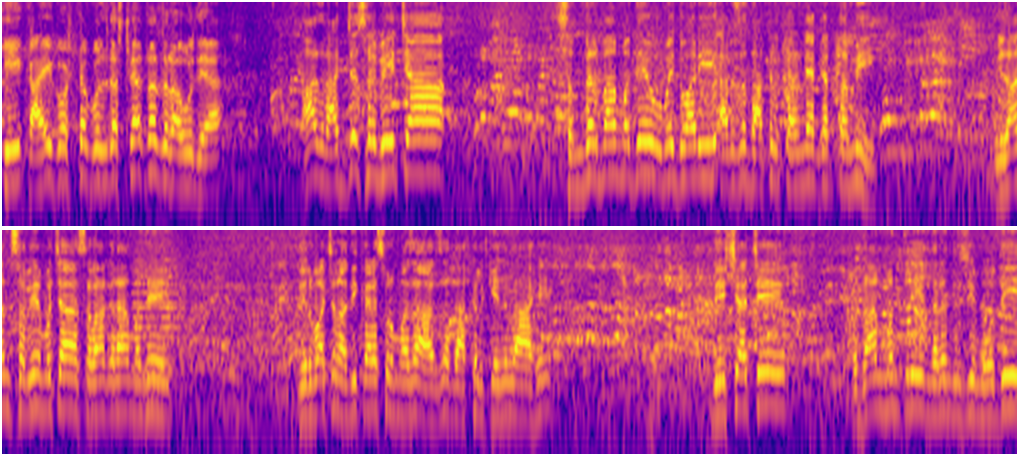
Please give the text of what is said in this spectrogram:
की काही गोष्ट गुलदस्त्यातच राहू द्या. आज राज्यसभेच्या संदर्भामध्ये उमेदवारी अर्ज दाखल करण्याकरता मी विधानसभेच्या सभागृहामध्ये निर्वाचन अधिकाऱ्यासमोर माझा अर्ज दाखल केलेला आहे. देशाचे प्रधानमंत्री नरेंद्रजी मोदी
